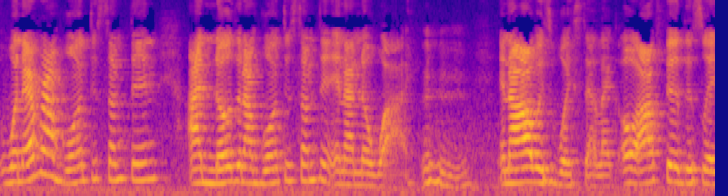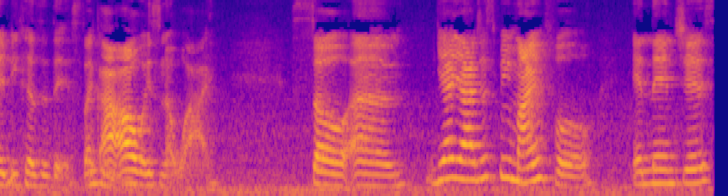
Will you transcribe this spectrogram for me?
whenever I'm going through something, I know that I'm going through something, and I know why. Mm-hmm. And I always voice that, like, oh, I feel this way because of this. Like, I Mhm. always know why. So, um, yeah, yeah, just be mindful. And then just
